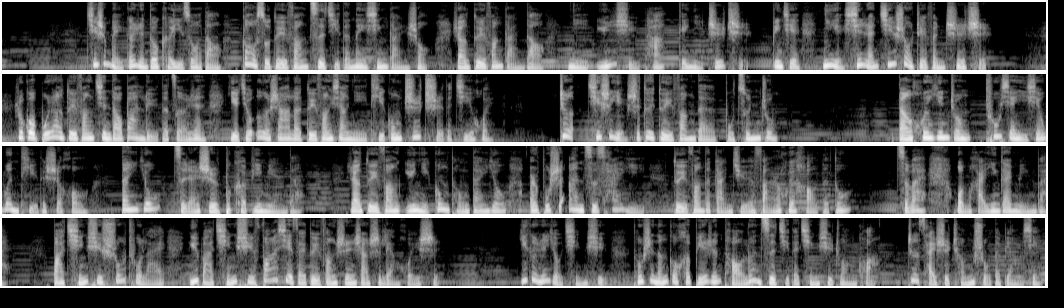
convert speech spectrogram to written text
其实每个人都可以做到，告诉对方自己的内心感受，让对方感到你允许他给你支持，并且你也欣然接受这份支持。如果不让对方尽到伴侣的责任，也就扼杀了对方向你提供支持的机会，这其实也是对对方的不尊重。当婚姻中出现一些问题的时候，担忧自然是不可避免的，让对方与你共同担忧，而不是暗自猜疑，对方的感觉反而会好得多。此外，我们还应该明白。把情绪说出来与把情绪发泄在对方身上是两回事。一个人有情绪，同时能够和别人讨论自己的情绪状况，这才是成熟的表现。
